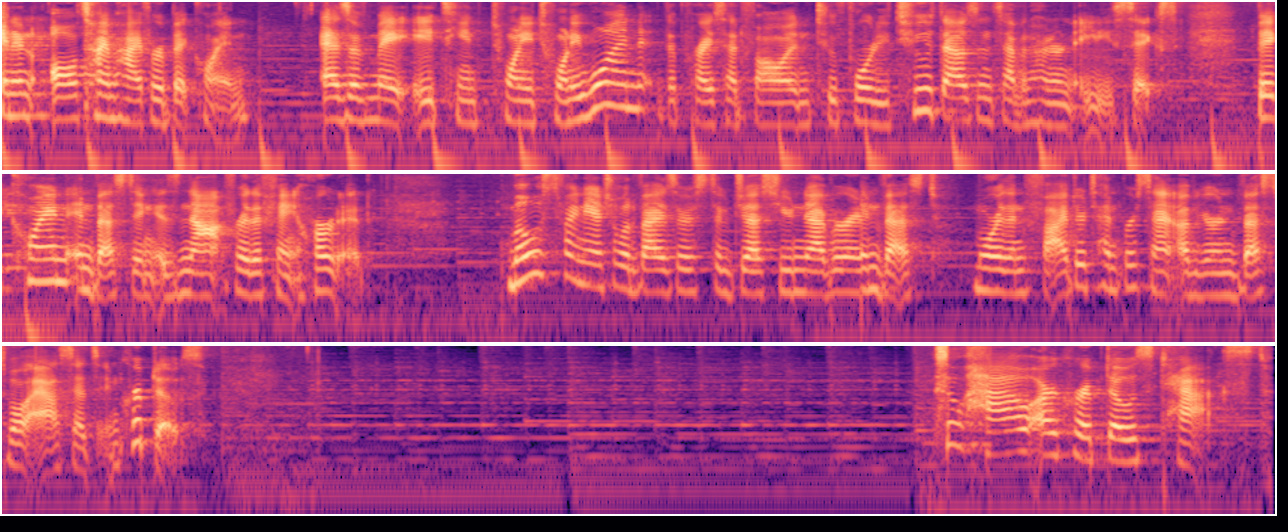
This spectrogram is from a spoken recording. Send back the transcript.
and an all-time high for Bitcoin. As of May 18, 2021, the price had fallen to 42,786. Bitcoin investing is not for the faint-hearted. Most financial advisors suggest you never invest more than 5 to 10% of your investable assets in cryptos. So how are cryptos taxed?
